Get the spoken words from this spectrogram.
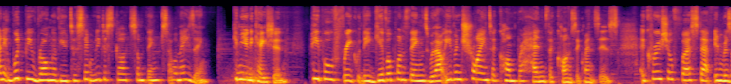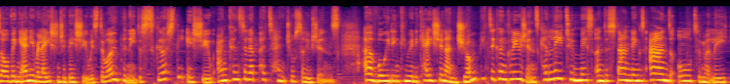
And it would be wrong of you to simply discard something so amazing. Communication. People frequently give up on things without even trying to comprehend the consequences. A crucial first step in resolving any relationship issue is to openly discuss the issue and consider potential solutions. Avoiding communication and jumping to conclusions can lead to misunderstandings and ultimately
